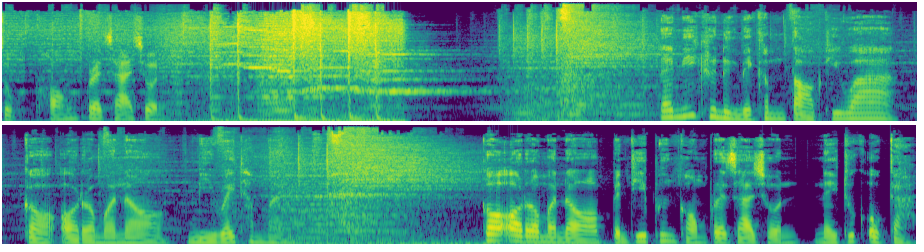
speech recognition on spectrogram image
สุขของประชาชน และนี่คือหนึ่งในคำตอบที่ว่ากอรมนมีไว้ทำไม กอรมนเป็นที่พึ่งของประชาชนในทุกโอกาส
